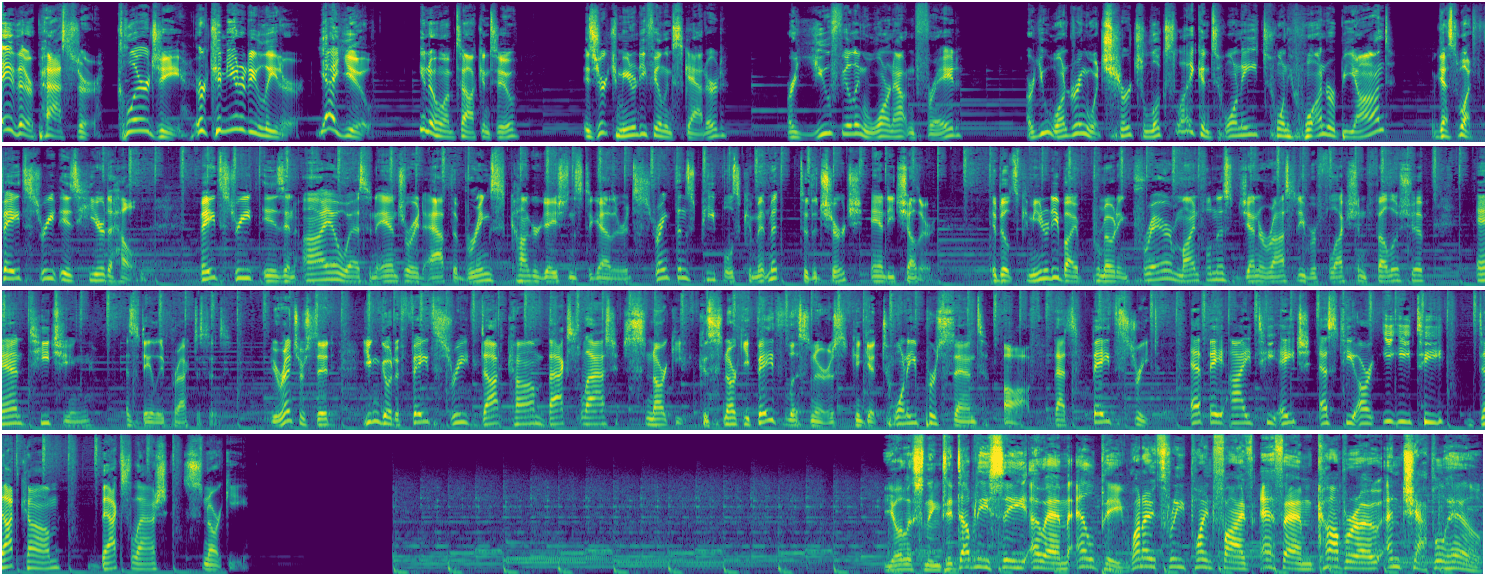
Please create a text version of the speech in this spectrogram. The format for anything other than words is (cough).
Hey there, pastor, clergy, or community leader. Yeah, you. You know who I'm talking to. Is your community feeling scattered? Are you feeling worn out and frayed? Are you wondering what church looks like in 2021 or beyond? Well, guess what? Faith Street is here to help. Faith Street is an iOS and Android app that brings congregations together. It strengthens people's commitment to the church and each other. It builds community by promoting prayer, mindfulness, generosity, reflection, fellowship, and teaching as daily practices. If you're interested, you can go to faithstreet.com backslash snarky because snarky faith listeners can get 20% off. That's Faith Street, F A I T H S T R E E T dot com backslash snarky. You're listening to WCOM LP 103.5 FM Carrboro and Chapel Hill.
